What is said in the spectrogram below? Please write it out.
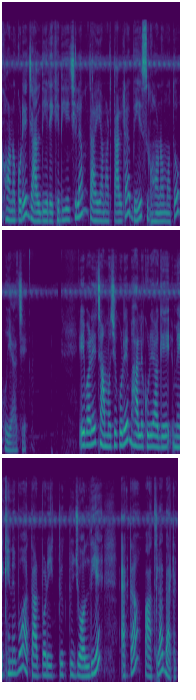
ঘন করে জাল দিয়ে রেখে দিয়েছিলাম, তাই আমার তালটা বেশ ঘন মতো হয়ে আছে। এবারে চামচে করে ভালো করে আগে মেখে নেব আর তারপরে একটু একটু জল দিয়ে একটা পাতলা ব্যাটার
